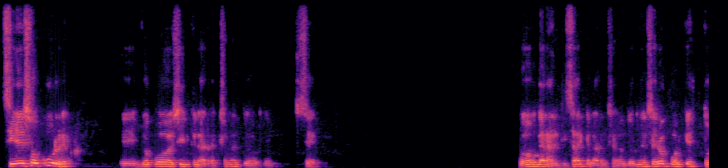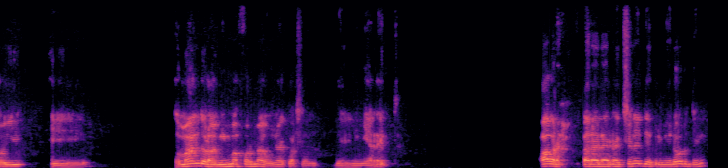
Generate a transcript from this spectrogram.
si eso ocurre, eh, yo puedo decir que la reacción es de orden cero. Puedo garantizar que la reacción es de orden cero porque estoy eh, tomando la misma forma de una ecuación de línea recta. Ahora, para las reacciones de primer orden,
